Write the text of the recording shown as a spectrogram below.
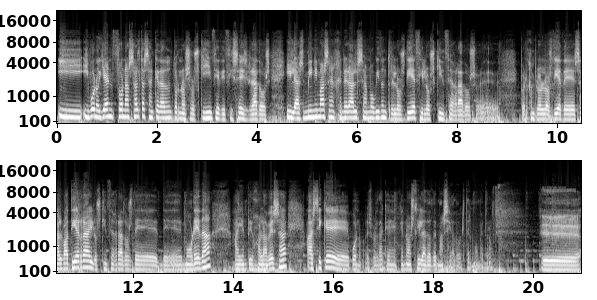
Y, bueno, ya en zonas altas se han quedado en torno a esos 15, 16 grados. Y las mínimas en general se han movido entre los 10 y los 15 grados. Eh, por ejemplo, los 10 de Salvatierra y los 15 grados de, de Moreda, ahí en Río Jalavesa. Así que, bueno, es verdad que que, no ha oscilado demasiado el termómetro. Eh,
